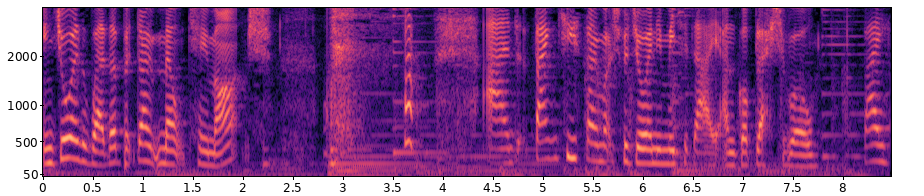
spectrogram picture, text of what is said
Enjoy the weather, but don't melt too much. and thank you so much for joining me today, and God bless you all. Bye.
